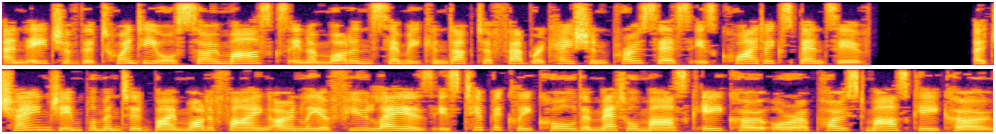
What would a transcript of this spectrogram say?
and each of the 20 or so masks in a modern semiconductor fabrication process is quite expensive. A change implemented by modifying only a few layers is typically called a metal mask eco or a post-mask eco.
